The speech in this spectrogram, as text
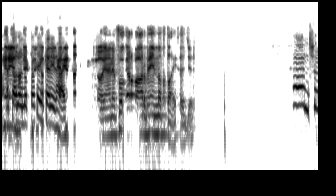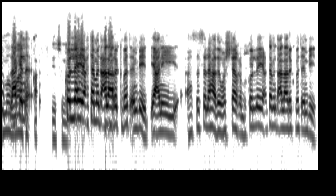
حتى لو high. نقطتين كارير هاي. يعني فوق 44 نقطة يسجل. آه نشوف. لكن. كله يعتمد على ركبة امبيد يعني السلسلة هذه والشرق بكله يعتمد على ركبة امبيد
